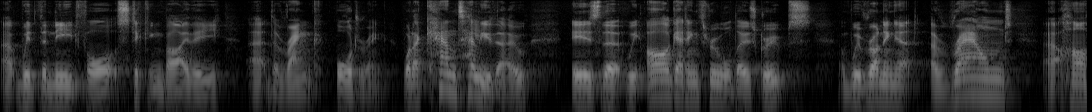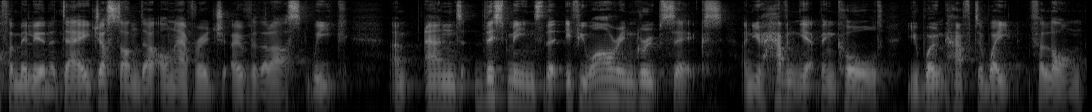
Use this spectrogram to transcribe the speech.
uh, with the need for sticking by the, uh, the rank ordering. What I can tell you though is that we are getting through all those groups. And We're running at around uh, half a million a day, just under on average over the last week. Um, and this means that if you are in group six and you haven't yet been called, you won't have to wait for long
